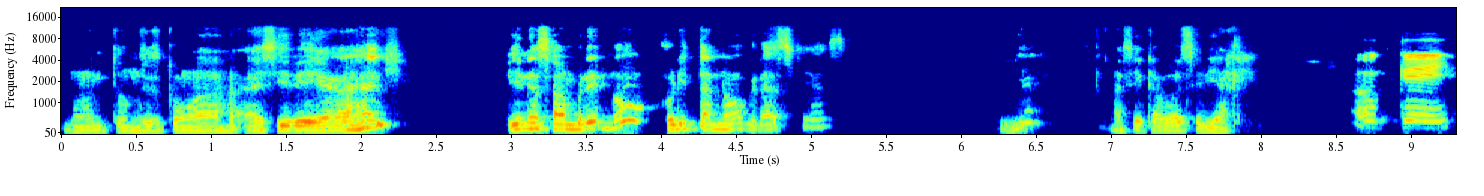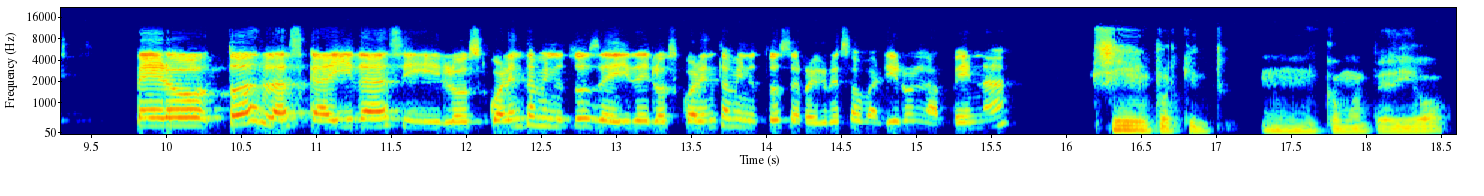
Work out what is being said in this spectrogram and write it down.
¿no? Entonces, como así de, ay, ¿tienes hambre? No, ahorita no, gracias. Y ya, así acabó ese viaje. Ok, pero todas las caídas y los 40 minutos de ida y los 40 minutos de regreso valieron la pena. Sí, porque, mm, como te digo,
